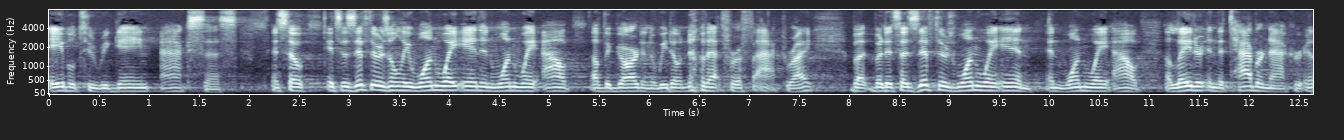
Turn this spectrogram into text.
able to regain access. And so it's as if there's only one way in and one way out of the garden, and we don't know that for a fact, right? But, but it's as if there's one way in and one way out. Uh, later in the tabernacle, uh,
